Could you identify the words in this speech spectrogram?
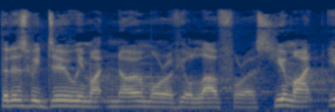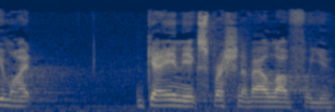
That as we do, we might know more of your love for us. You might, you might gain the expression of our love for you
